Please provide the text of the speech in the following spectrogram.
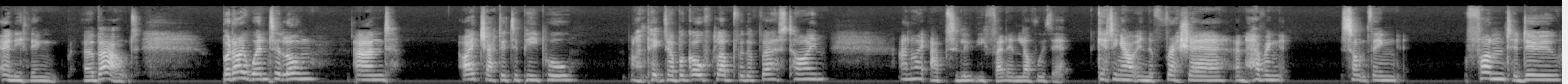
anything about. But I went along and I chatted to people. I picked up a golf club for the first time and I absolutely fell in love with it. Getting out in the fresh air and having something fun to do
